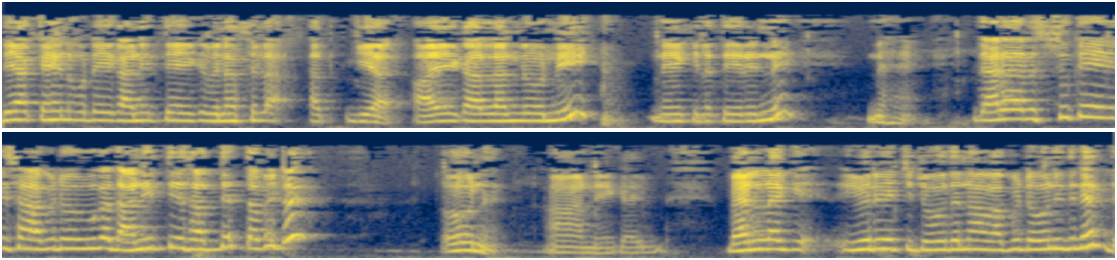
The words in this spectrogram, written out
දෙයක් ඇහෙනකොට ඒ අනිත්‍යයක වෙනස්සලා අත් ගිය. ආය කල්ලන්න ඕන්නේ නෑ කියල තේරෙන්නේ නැහැ. දර සුකේ නිසා අපිට මුක අනිත්‍යය සද්දෙත් අපිට ඕන. ආනකයි බැල්ලගේ ඉවරච්චි චෝදනාව අපිට ඕනිද නැද්ද?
